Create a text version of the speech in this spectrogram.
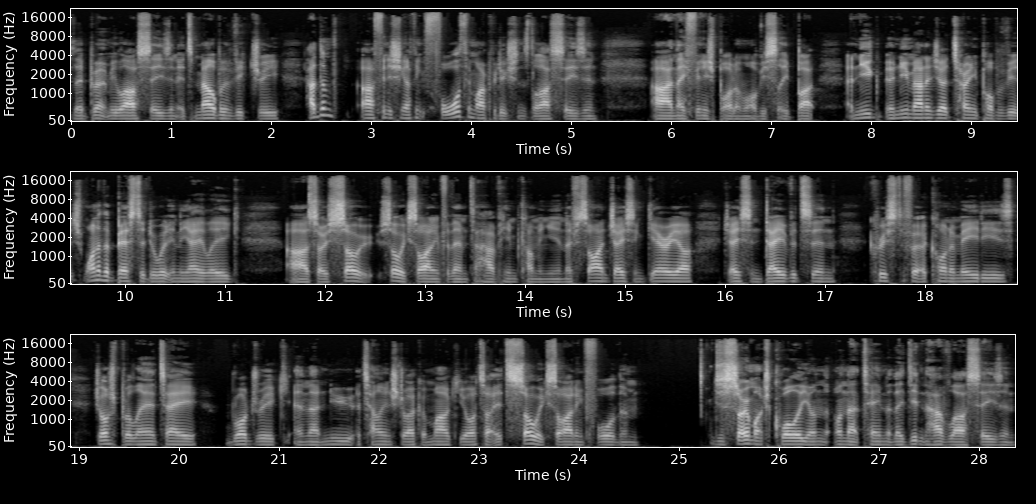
They burnt me last season. It's Melbourne victory. Had them uh, finishing, I think, fourth in my predictions last season, uh, and they finished bottom, obviously. But a new a new manager, Tony Popovic, one of the best to do it in the A League. Uh, so so so exciting for them to have him coming in. They've signed Jason Geria, Jason Davidson, Christopher Ikonomidis, Josh Brillante, Roderick, and that new Italian striker Margiotta. It's so exciting for them just so much quality on on that team that they didn't have last season.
